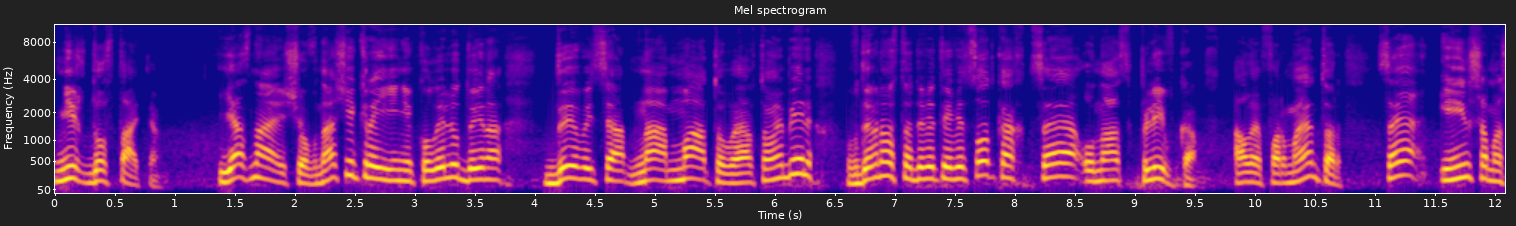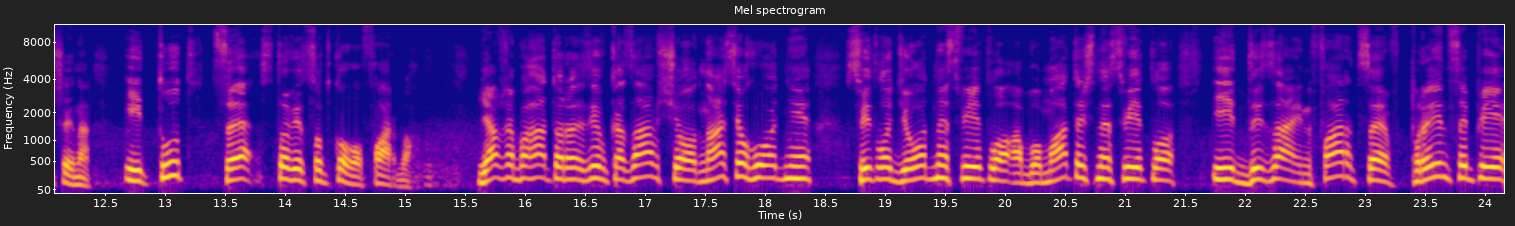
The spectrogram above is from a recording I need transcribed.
ніж достатньо. Я знаю, що в нашій країні, коли людина дивиться на матовий автомобіль, в 99% це у нас плівка. Але Formentor – це інша машина. І тут це 100% фарба. Я вже багато разів казав, що на сьогодні світлодіодне світло або матричне світло і дизайн фар це в принципі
